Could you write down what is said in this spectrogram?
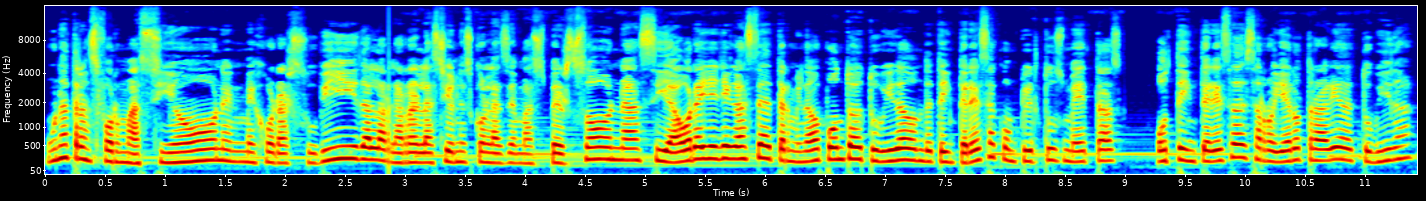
una transformación, en mejorar su vida, las relaciones con las demás personas, si ahora ya llegaste a determinado punto de tu vida donde te interesa cumplir tus metas o te interesa desarrollar otra área de tu vida,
